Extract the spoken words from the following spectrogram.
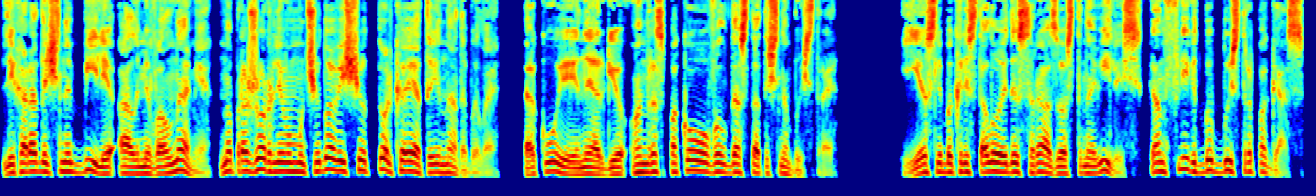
лихорадочно били алыми волнами, но прожорливому чудовищу только это и надо было. Такую энергию он распаковывал достаточно быстро. Если бы кристаллоиды сразу остановились, конфликт бы быстро погас.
